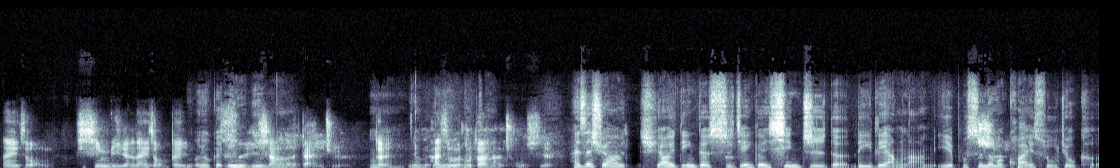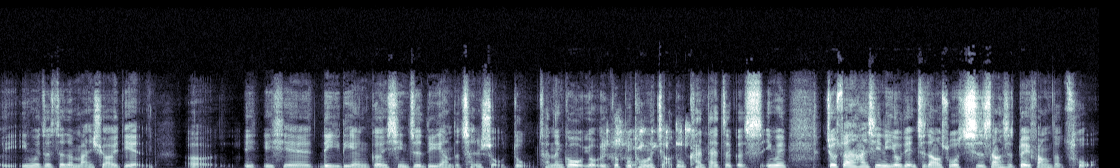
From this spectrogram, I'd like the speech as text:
那一种心里的那一种被刺一下的感觉。对，还是会不断的出现，还是需要需要一定的时间跟心智的力量啦，也不是那么快速就可以，因为这真的蛮需要一点呃一一些历练跟心智力量的成熟度，才能够有一个不同的角度看待这个事。因为就算他心里有点知道说事实上是对方的错，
